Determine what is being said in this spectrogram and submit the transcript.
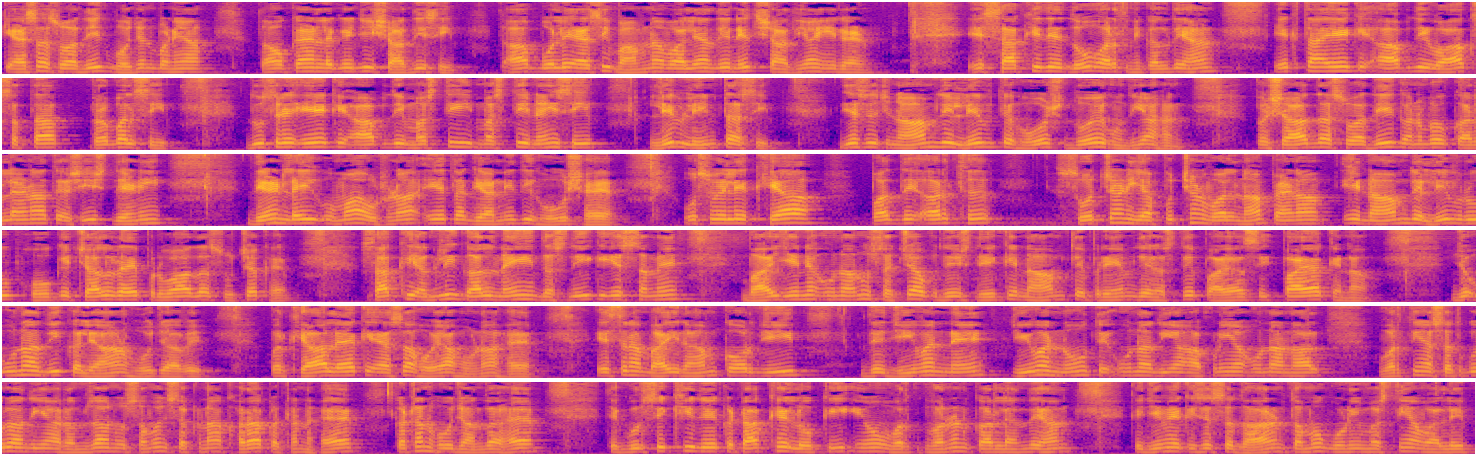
ਕਿ ਐਸਾ ਸਵਾਦੀਕ ਭੋਜਨ ਬਣਿਆ ਤਾਂ ਉਹ ਕਹਿਣ ਲੱਗੇ, ਜੀ, ਸ਼ਾਦੀ ਸੀ। ਤਾਂ ਆਪ ਬੋਲੇ, ਐਸੀ ਭਾਵਨਾ ਵਾਲਿਆਂ ਦੇ ਨਿਤ ਸ਼ਾਦੀਆਂ ਹੀ ਰਹਿਣ। ਇਸ ਸਾਖੀ ਦੇ ਦੋ ਅਰਥ ਨਿਕਲਦੇ ਹਨ। ਇੱਕ ਤਾਂ ਇਹ ਕਿ ਆਪ ਦੀ ਵਾਕ ਸੱਤਾ ਪ੍ਰਬਲ ਸੀ। ਦੂਸਰੇ ਇਹ ਕਿ ਆਪ ਦੀ ਮਸਤੀ ਮਸਤੀ ਨਹੀਂ ਸੀ, ਲਿਵ ਲੀਨਤਾ ਸੀ, ਜਿਸ ਵਿੱਚ ਨਾਮ ਦੀ ਲਿਵ ਤੇ ਹੋਸ਼ ਦੋਏ ਹੁੰਦੀਆਂ ਹਨ। ਪ੍ਰਸ਼ਾਦ ਦਾ ਸਵਾਦੀਕ ਅਨੁਭਵ ਕਰ ਲੈਣਾ ਤੇ ਅਸ਼ੀਸ਼ ਦੇਣੀ, ਦੇਣ ਲਈ ਉਮਾ ਉਠਣਾ, ਇਹ ਤਾਂ ਗਿਆਨੀ ਦੀ ਹੋਸ਼ ਹੈ। ਉਸ ਵੇਲੇ ਖਿਆ ਪਦ ਦੇ ਅਰਥ ਸੋਚਣ ਜਾਂ ਪੁੱਛਣ ਵੱਲ ਨਾ ਪੈਣਾ, ਇਹ ਨਾਮ ਦੇ ਲਿਵ ਰੂਪ ਹੋ ਕੇ ਚੱਲ ਰਹੇ ਪ੍ਰਵਾਹ ਦਾ ਸੂਚਕ ਹੈ। ਸਾਖੀ, ਅਗਲੀ ਗੱਲ ਨਹੀਂ, ਦੱਸਦੀ ਕਿ ਇਸ ਸਮੇਂ ਭਾਈ ਜੀ ਨੇ ਉਹਨਾਂ ਨੂੰ ਸੱਚਾ ਉਪਦੇਸ਼ ਦੇ ਕੇ ਨਾਮ ਤੇ ਪ੍ਰੇਮ ਦੇ ਰਸਤੇ ਪਾਇਆ ਸੀ, ਪਾਇਆ ਕਿ ਨਾ, ਜੋ ਉਹਨਾਂ ਦੀ ਕਲਿਆਣ ਹੋ ਜਾਵੇ। ਪਰ ਖਿਆਲ ਹੈ ਕਿ ਐਸਾ ਹੋਇਆ ਹੋਣਾ ਹੈ। ਇਸ ਤਰ੍ਹਾਂ ਭਾਈ ਰਾਮ ਕੌਰ ਜੀ ਦੇ ਜੀਵਨ ਨੇ, ਜੀਵਨ ਨੂੰ ਤੇ ਉਹਨਾਂ ਦੀਆਂ ਆਪਣੀਆਂ ਉਹਨਾਂ ਨਾਲ ਵਰਤੀਆਂ ਸਤਗੁਰਾਂ ਦੀਆਂ ਰਮਜ਼ਾਂ ਨੂੰ ਸਮਝ ਸਕਣਾ ਖਰਾ ਕਠਨ ਹੈ, ਕਠਨ ਹੋ ਜਾਂਦਾ ਹੈ। ਤੇ ਗੁਰਸਿੱਖੀ ਦੇ ਕਟਾਖੇ ਲੋਕੀ ਇਉਂ ਵਰਣਨ ਕਰ ਲੈਂਦੇ ਹਨ ਕਿ ਜਿਵੇਂ ਕਿਸੇ ਸਧਾਰਨ ਤਮੋ ਗੁਣੀ ਮਸਤੀਆਂ ਵਾਲੇ,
